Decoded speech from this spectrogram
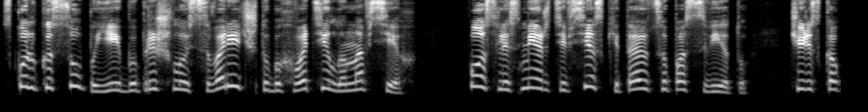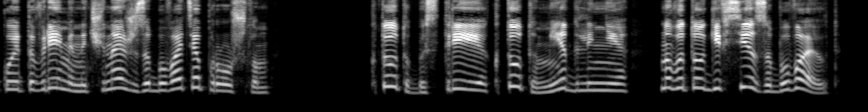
сколько супа ей бы пришлось сварить, чтобы хватило на всех. После смерти все скитаются по свету. Через какое-то время начинаешь забывать о прошлом. Кто-то быстрее, кто-то медленнее, но в итоге все забывают.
